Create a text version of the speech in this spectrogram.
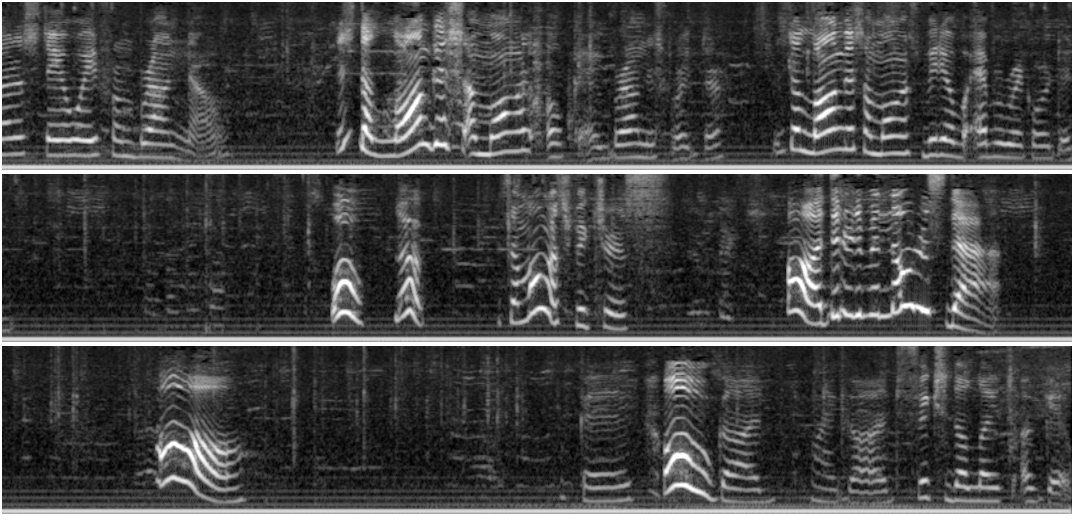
Gotta stay away from Brown now. This is the longest Among Us. Okay, Brown is right there. This is the longest Among Us video I've ever recorded. Whoa, look. It's Among Us pictures. Oh, I didn't even notice that. Oh. Okay. Oh, God. My God. Fix the lights again.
